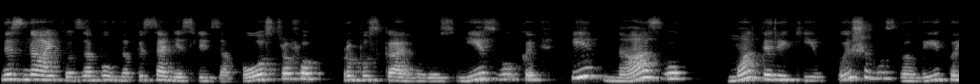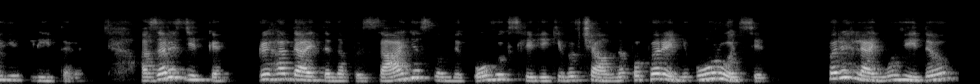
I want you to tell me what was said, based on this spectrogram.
Незнайко забув написання слів з апострофом, пропускає голосні звуки і назву материків пишемо з великої літери. А зараз, дітки, пригадайте написання словникових слів, які вивчали на попередньому уроці. Перегляньмо відео.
